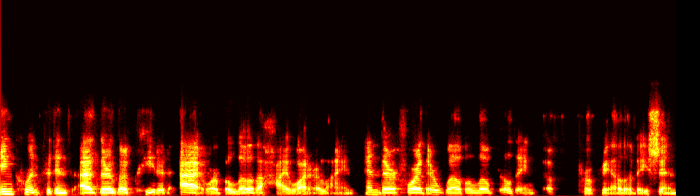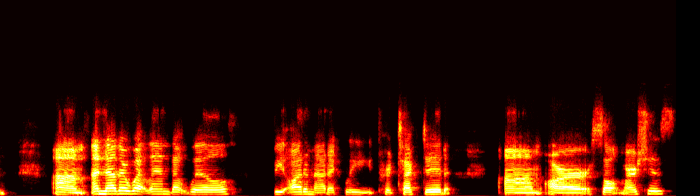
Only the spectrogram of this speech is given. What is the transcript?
in coincidence as they're located at or below the high water line, and therefore they're well below building appropriate elevation. Um, another wetland that will be automatically protected um, are salt marshes.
